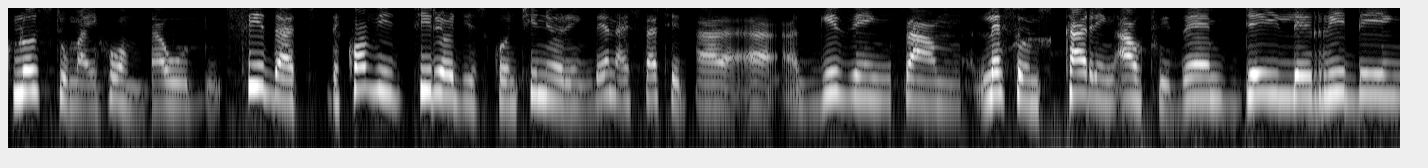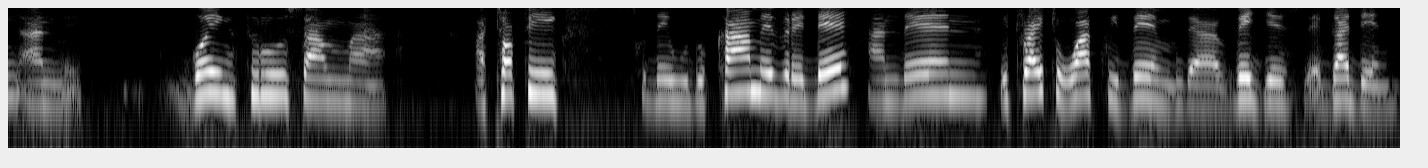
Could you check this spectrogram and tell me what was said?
close to my home. I would see that the COVID period is continuing. Then I started uh, uh, giving some lessons, carrying out with them, daily reading and going through some uh, uh, topics. They would come every day, and then we try to work with them the veggies uh, garden,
